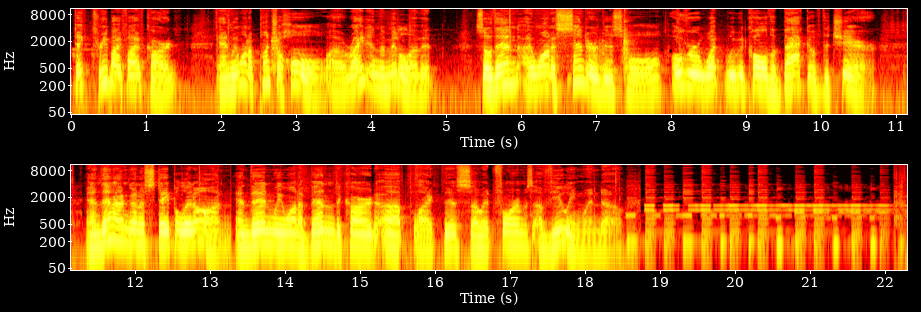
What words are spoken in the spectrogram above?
Take three by five card, and we want to punch a hole uh, right in the middle of it. So then I want to center this hole over what we would call the back of the chair. And then I'm going to staple it on. And then we want to bend the card up like this so it forms a viewing window.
